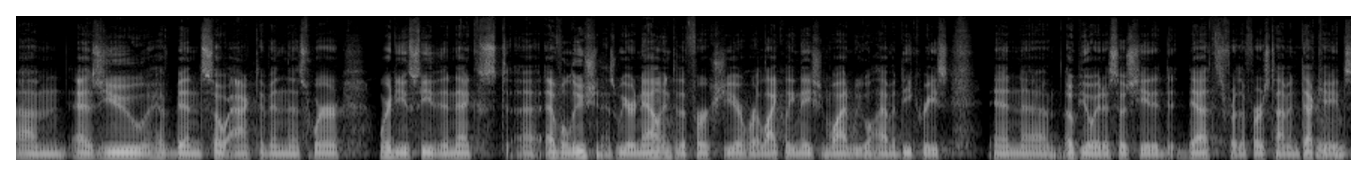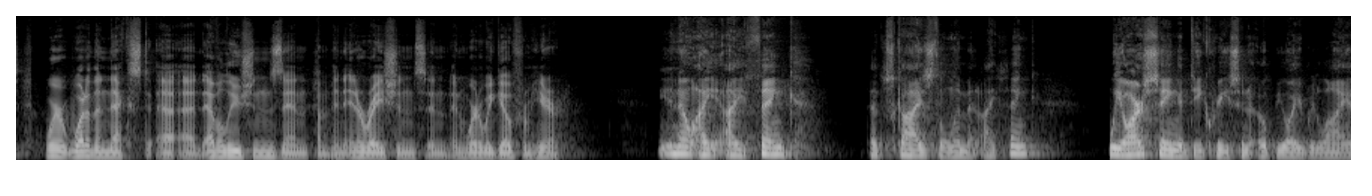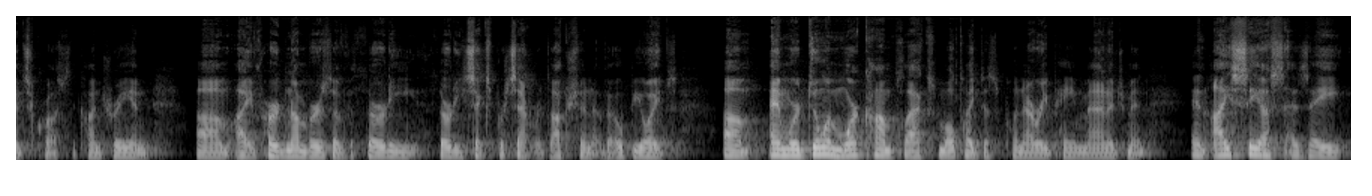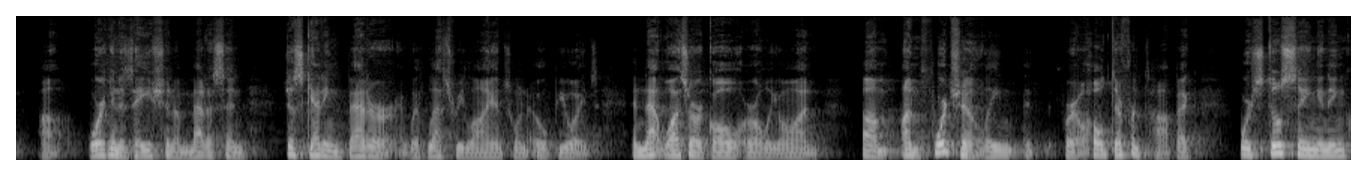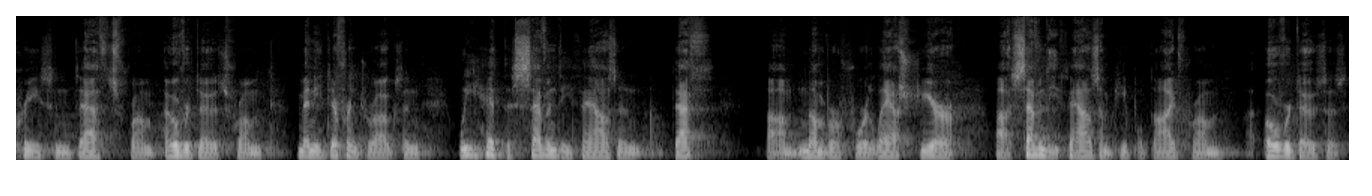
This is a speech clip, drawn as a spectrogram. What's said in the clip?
Um, as you have been so active in this, where where do you see the next uh, evolution as we are now into the first year where likely nationwide we will have a decrease in uh, opioid associated deaths for the first time in decades mm-hmm. where what are the next uh, uh, evolutions and, um, and iterations and, and where do we go from here you know i, I think that sky's the limit. I think we are seeing a decrease in opioid reliance across the country, and um, I've heard numbers of a 30, 36% reduction of opioids. Um, and we're doing more complex multidisciplinary pain management. And I see us as a uh, organization of medicine just getting better with less reliance on opioids. And that was our goal early on. Um, unfortunately, for a whole different topic, we're still seeing an increase in deaths from overdose from many different drugs. And we hit the 70,000 death um, number for last year. Uh, 70,000 people died from uh, overdoses.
